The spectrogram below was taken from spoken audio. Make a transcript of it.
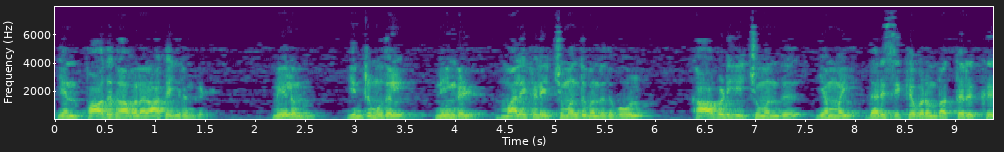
என் பாதுகாவலராக இருங்கள். மேலும் இன்று முதல் நீங்கள் மலைகளை சுமந்து வந்தது போல் காவடியை சுமந்து எம்மை தரிசிக்க வரும் பக்தருக்கு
